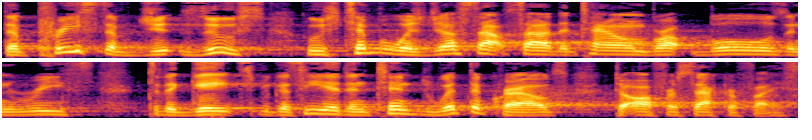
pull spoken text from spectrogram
The priest of Zeus, whose temple was just outside the town, brought bulls and wreaths to the gates because he had intended with the crowds to offer sacrifice.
